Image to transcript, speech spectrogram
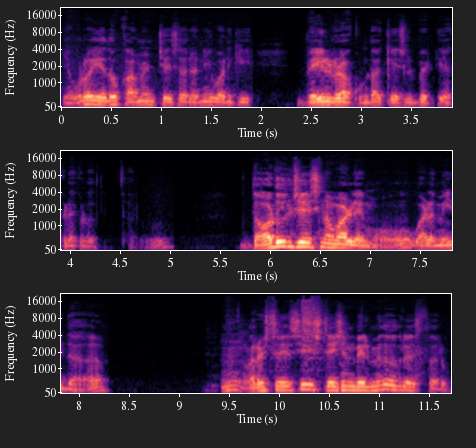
ఎవరో ఏదో కామెంట్ చేశారని వానికి బెయిల్ రాకుండా కేసులు పెట్టి ఎక్కడెక్కడో తిప్పుతారు దాడులు చేసిన వాళ్ళేమో వాళ్ళ మీద అరెస్ట్ చేసి స్టేషన్ బెయిల్ మీద వదిలేస్తారు.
